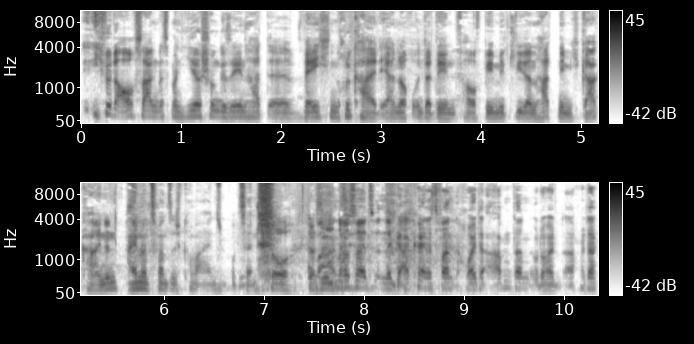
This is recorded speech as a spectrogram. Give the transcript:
ich würde auch sagen, dass man hier schon gesehen hat, äh, welchen Rückhalt er noch unter den VfB-Mitgliedern hat, nämlich gar keinen. 21,1 Prozent. So, das aber andererseits ne, gar keine, es waren heute Abend dann oder heute Nachmittag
